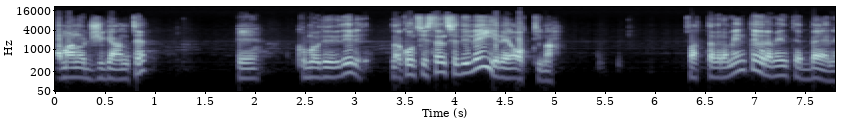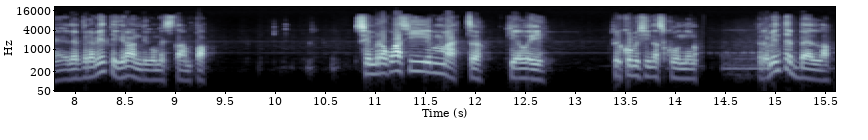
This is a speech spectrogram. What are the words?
La mano gigante e come potete vedere la consistenza dei layer è ottima, fatta veramente veramente bene ed è veramente grande come stampa. Sembra quasi matte PLA, per come si nascondono. Veramente bella.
